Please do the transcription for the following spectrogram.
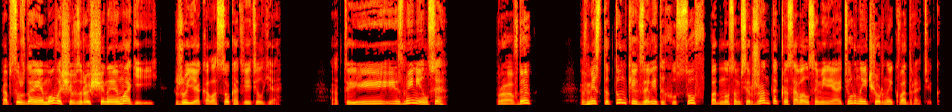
«Обсуждаем овощи, взрощенные магией», — жуя колосок, ответил я. «А ты изменился». «Правда?» Вместо тонких завитых усов под носом сержанта красовался миниатюрный черный квадратик.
